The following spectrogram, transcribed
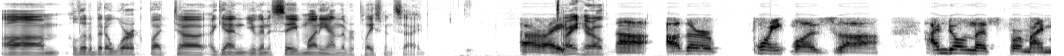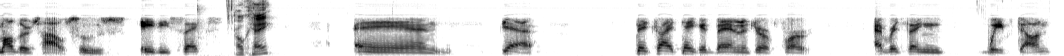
Um, a little bit of work, but uh, again, you're going to save money on the replacement side. all right. All right, Harold. Uh, other point was uh, I'm doing this for my mother's house, who's 86, Okay. And yeah, they try to take advantage of for everything we've done.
